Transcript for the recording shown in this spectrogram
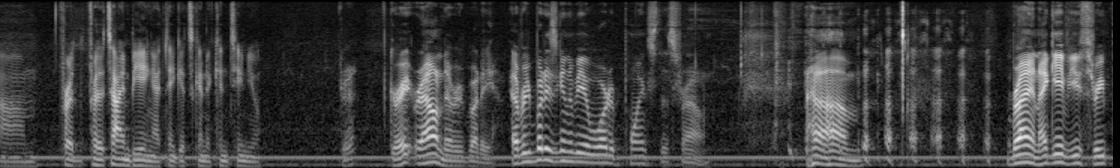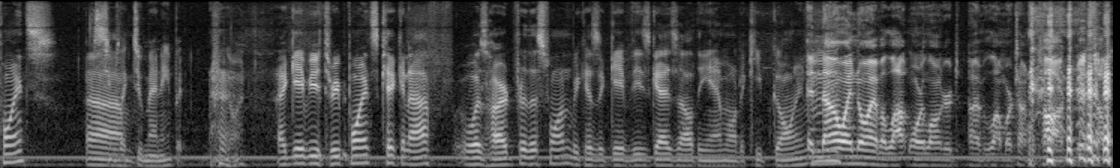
um, for, for the time being, I think it's going to continue. Great, great round, everybody. Everybody's going to be awarded points this round. Um, Brian, I gave you three points. Seems Um, like too many, but going. I gave you three points. Kicking off was hard for this one because it gave these guys all the ammo to keep going. And now I know I have a lot more longer. I have a lot more time to talk based on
